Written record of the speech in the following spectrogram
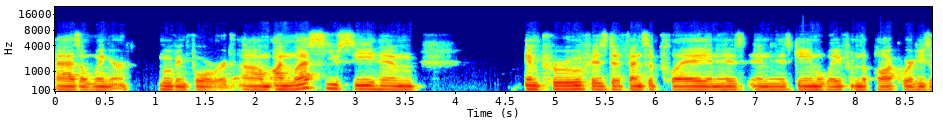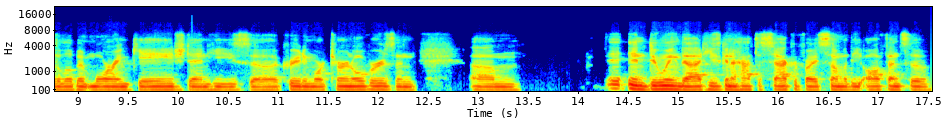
as a winger moving forward, um, unless you see him improve his defensive play and his in his game away from the puck where he's a little bit more engaged and he's uh, creating more turnovers and um, in doing that he's going to have to sacrifice some of the offensive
